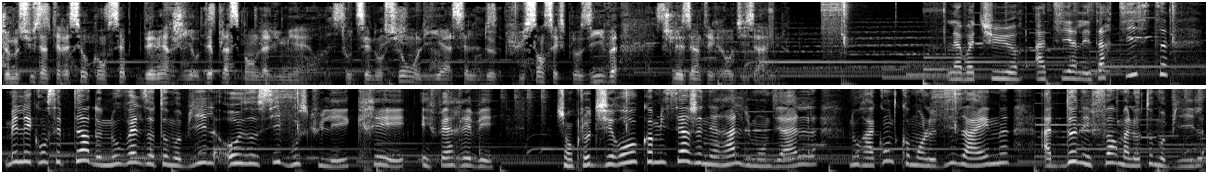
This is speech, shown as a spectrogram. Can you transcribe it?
Je me suis intéressé au concept d'énergie, au déplacement de la lumière. Toutes ces notions liées à celles de puissance explosive, je les ai intégrées au design. La voiture attire les artistes, mais les concepteurs de nouvelles automobiles osent aussi bousculer, créer et faire rêver. Jean-Claude Giraud, commissaire général du Mondial, nous raconte comment le design a donné forme à l'automobile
